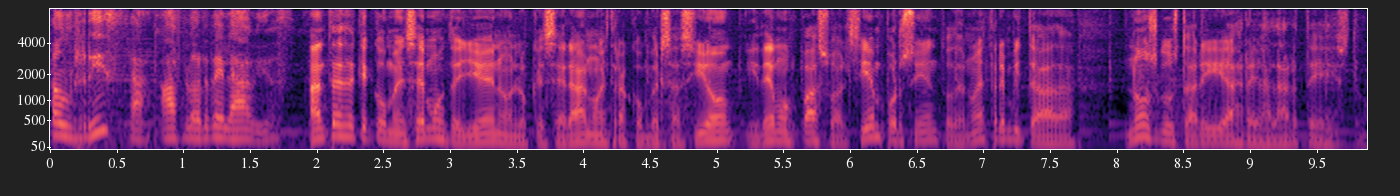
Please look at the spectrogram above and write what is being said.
sonrisa a flor de labios. Antes de que comencemos de lleno en lo que será nuestra conversación y demos paso al 100% de nuestra invitada, nos gustaría regalarte esto.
